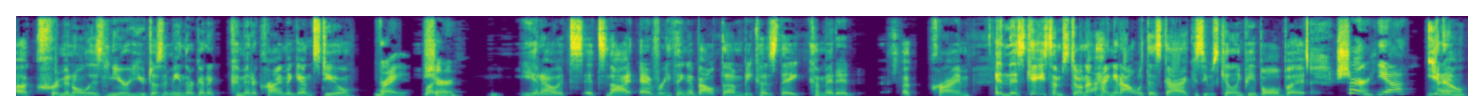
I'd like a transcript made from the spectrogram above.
a criminal is near you doesn't mean they're going to commit a crime against you. Right. Like, sure. You know, it's it's not everything about them because they committed a crime. In this case, I'm still not hanging out with this guy because he was killing people, but sure, yeah. You know,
